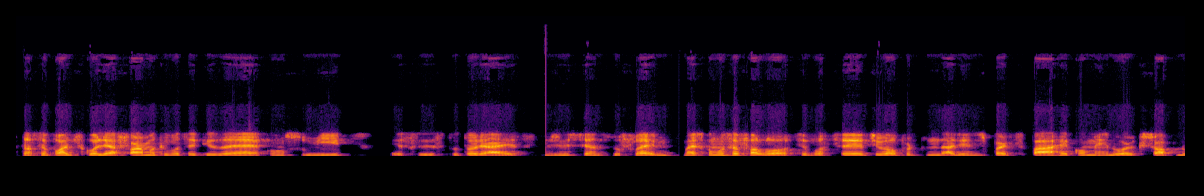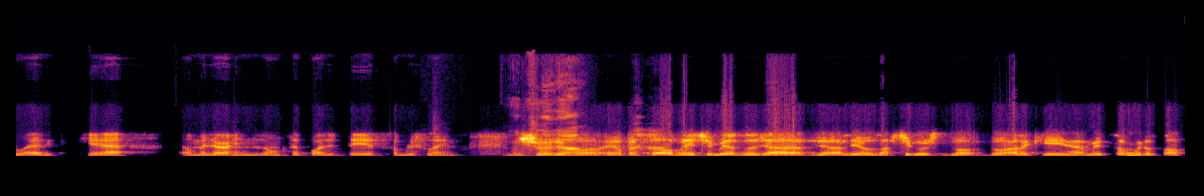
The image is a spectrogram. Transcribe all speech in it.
Então você pode escolher a forma que você quiser consumir esses tutoriais de iniciantes do Flame. Mas como você falou, se você tiver a oportunidade de participar, recomendo o workshop do Eric, que é é o melhor hands-on que você pode ter sobre Flame. Show de bola. Eu, pessoalmente mesmo, já, já li os artigos do, do Alec que realmente são muito top.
